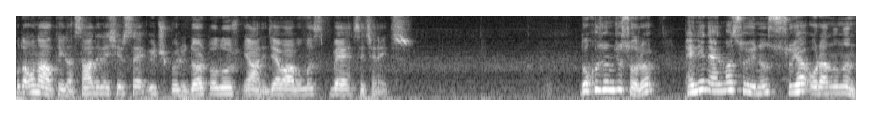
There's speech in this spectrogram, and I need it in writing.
Bu da 16 ile sadeleşirse 3 bölü 4 olur. Yani cevabımız B seçeneğidir. Dokuzuncu soru. Pelin elma suyunun suya oranının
